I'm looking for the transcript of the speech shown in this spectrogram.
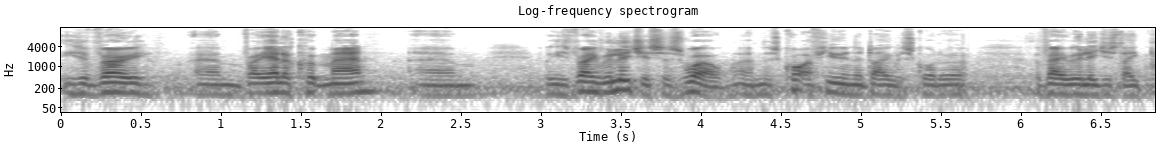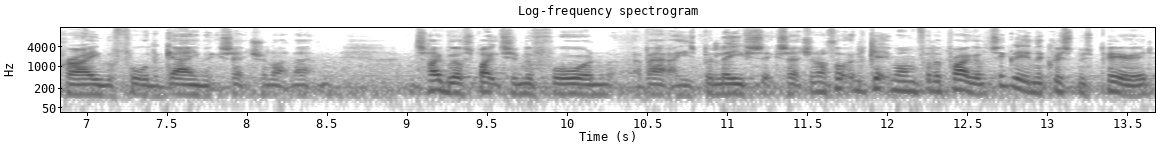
He's a very, um, very eloquent man. Um, he's very religious as well. And there's quite a few in the Dover squad who are, are very religious. They pray before the game, etc., like that. And Tobi, I've spoken to him before and about his beliefs, etc. And I thought I'd get him on for the program, particularly in the Christmas period,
